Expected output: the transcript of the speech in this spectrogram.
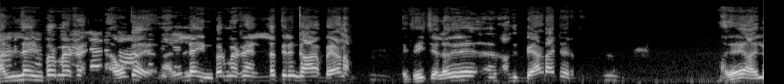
നല്ല ഇൻഫർമേഷൻ ഓക്കെ നല്ല ഇൻഫർമേഷൻ എല്ലാത്തിനും വേണം. ഇത് ഈ ചിലതിൽ അത് ബാഡായിട്ട് വരുന്നു. അതെ അതിൽ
